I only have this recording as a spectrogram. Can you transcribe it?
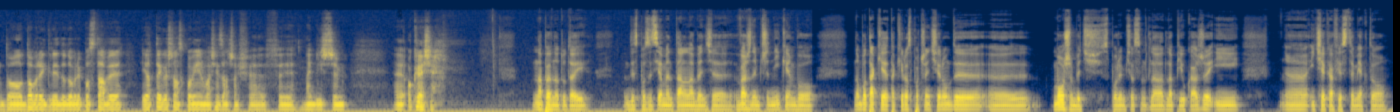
do dobrej gry, do dobrej postawy i od tego Śląsk powinien właśnie zacząć w najbliższym e, okresie. Na pewno tutaj dyspozycja mentalna będzie ważnym czynnikiem, bo, no bo takie, takie rozpoczęcie rundy y, może być sporym ciosem dla, dla piłkarzy i, y, i ciekaw jestem, jak to,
